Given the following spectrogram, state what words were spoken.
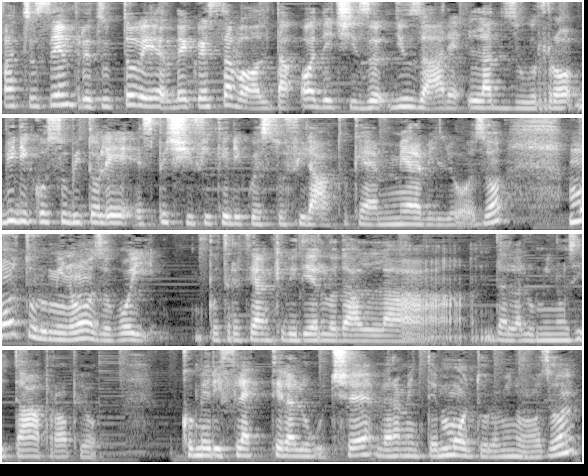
faccio sempre tutto verde questa volta ho deciso di usare l'azzurro. Vi dico subito le specifiche di questo filato che è meraviglioso molto luminoso voi potrete anche vederlo dalla, dalla luminosità proprio come riflette la luce veramente molto luminoso.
